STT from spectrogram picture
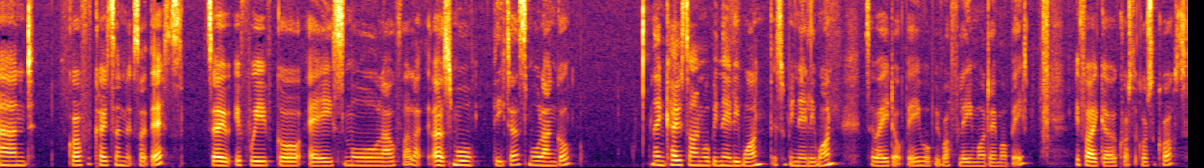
And graph of cosine looks like this. So if we've got a small alpha, like a uh, small theta, small angle, then cosine will be nearly 1. This will be nearly 1. So a dot b will be roughly mod a mod b. If I go across, across, across,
